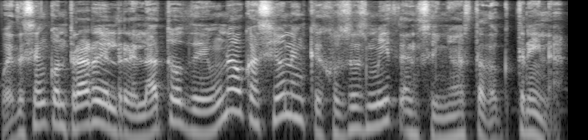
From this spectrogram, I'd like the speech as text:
puedes encontrar el relato de una ocasión en que José Smith enseñó esta doctrina.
